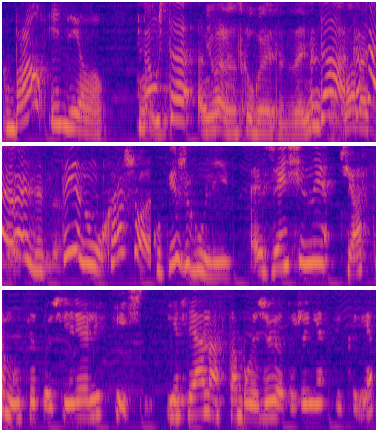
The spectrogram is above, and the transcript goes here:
брал и делал. Потому ну, что... Неважно, сколько лет это займет. Да, какая делать. разница? Да. Ты, ну, хорошо, купи «Жигули». Женщины часто мыслят очень реалистично. Если она с тобой живет уже несколько лет,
